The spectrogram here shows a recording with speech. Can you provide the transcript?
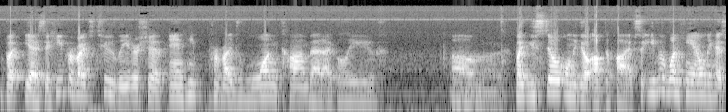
But yeah, so he provides two leadership and he provides one combat, I believe. Um, but you still only go up to five. So even when he only has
